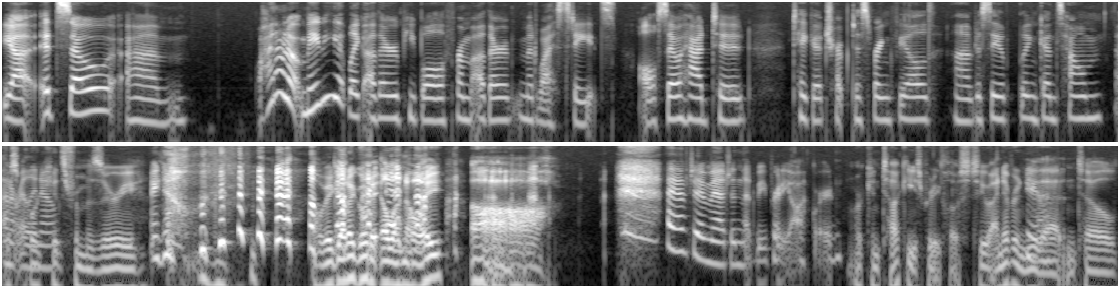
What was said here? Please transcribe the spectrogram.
Yeah, it's so um I don't know, maybe like other people from other Midwest states also had to take a trip to Springfield um, to see Lincoln's home. I Those don't really poor know. kids from Missouri. I know. Oh, we got to go to Illinois? Ah. I have to imagine that'd be pretty awkward Or Kentucky is pretty close too. I never knew Yeah. that until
